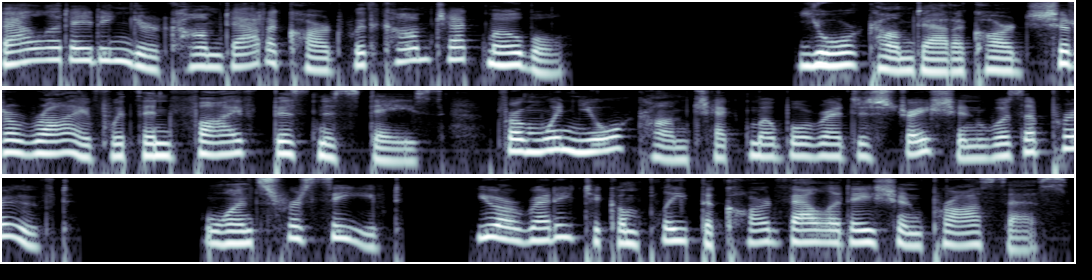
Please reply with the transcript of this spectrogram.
Validating your Comdata card with Comchek Mobile. Your Comdata card should arrive within five business days from when your Comchek Mobile registration was approved. Once received, you are ready to complete the card validation process,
